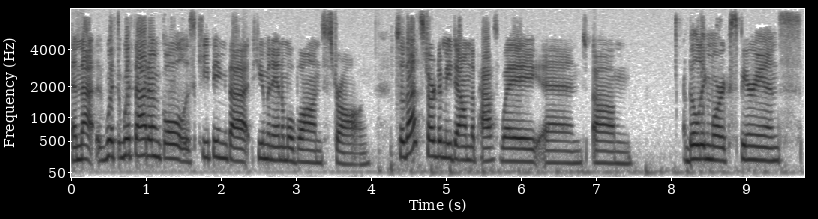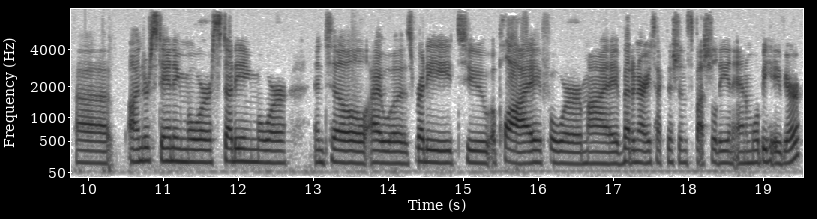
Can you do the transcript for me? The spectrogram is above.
and that with with that end goal is keeping that human animal bond strong so that started me down the pathway and um, building more experience, uh, understanding more, studying more until I was ready to apply for my veterinary technician specialty in animal behavior.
